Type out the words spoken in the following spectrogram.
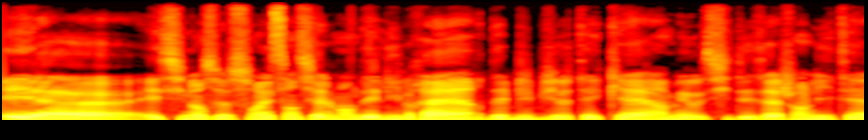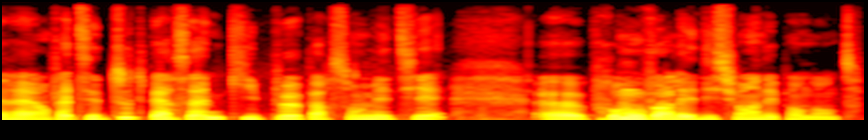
et, euh, et, sinon, ce sont essentiellement des libraires, des bibliothécaires, mais aussi des agents littéraires. En fait, c'est toute personne qui peut, par son métier, promouvoir l'édition indépendante.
